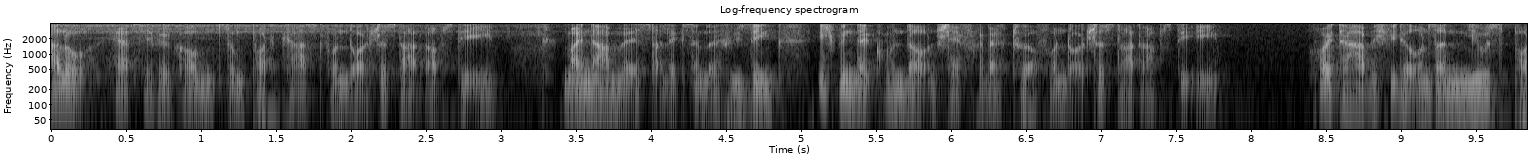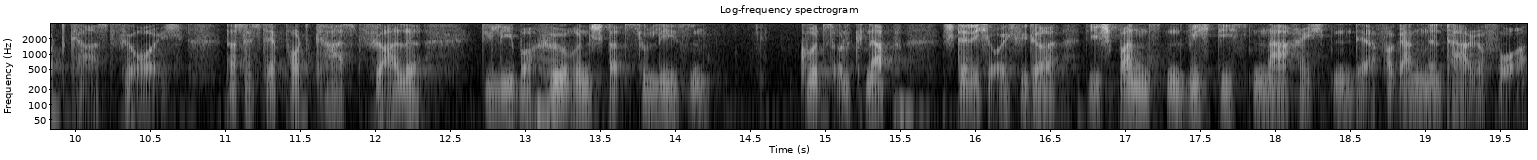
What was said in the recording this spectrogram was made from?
Hallo, herzlich willkommen zum Podcast von deutschestartups.de. Mein Name ist Alexander Hüsing, ich bin der Gründer und Chefredakteur von deutschestartups.de. Heute habe ich wieder unseren News-Podcast für euch. Das ist der Podcast für alle, die lieber hören statt zu lesen. Kurz und knapp stelle ich euch wieder die spannendsten, wichtigsten Nachrichten der vergangenen Tage vor.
